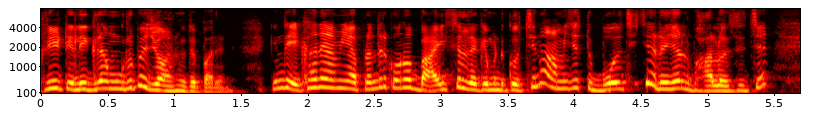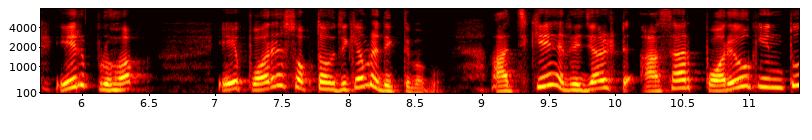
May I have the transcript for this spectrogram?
ফ্রি টেলিগ্রাম গ্রুপে জয়েন হতে পারেন। কিন্তু এখানে আমি আপনাদের কোনো বাইসেল রেকমেন্ড করছি না, আমি জাস্ট বলছি যে রেজাল্ট ভালো এসেছে। এর প্রভাব এ পরের সপ্তাহ থেকে আমরা দেখতে পাবো। আজকে রেজাল্ট আসার পরেও কিন্তু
